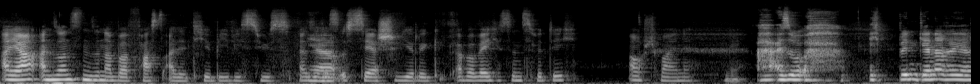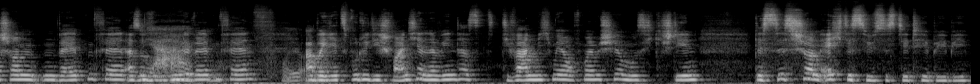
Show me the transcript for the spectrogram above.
ah ja, ansonsten sind aber fast alle Tierbabys süß. Also Ja. das ist sehr schwierig. Aber welche sind es für dich? Auch Schweine. Nee. Ah, Also, ich bin generell ja schon ein Welpenfan, also so Ja. ein Hundewelpenfan. Aber jetzt, wo du die Schweinchen erwähnt hast, die waren nicht mehr auf meinem Schirm, muss ich gestehen. Das ist schon echt das süßeste Tierbaby.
